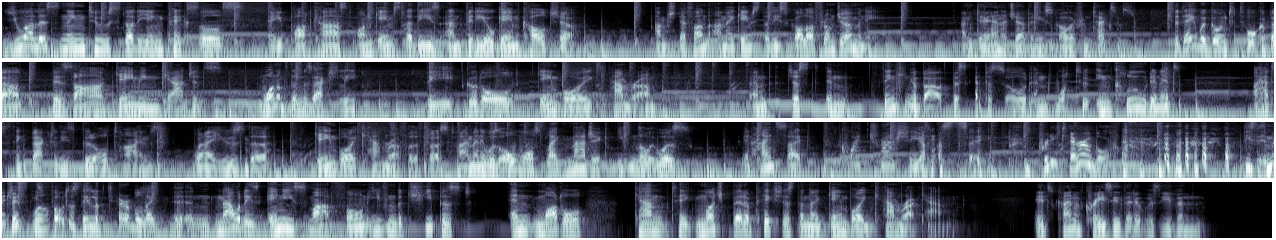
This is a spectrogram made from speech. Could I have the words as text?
You are listening to Studying Pixels, a podcast on game studies and video game culture. I'm Stefan, I'm a game studies scholar from Germany. I'm Dan, a Japanese scholar from Texas. Today we're going to talk about bizarre gaming gadgets. One of them is actually the good old Game Boy camera. And just in thinking about this episode and what to include in it, I had to think back to these good old times when I used the Game Boy camera for the first time, and it was almost like magic, even though it was, in hindsight, quite trashy, I must say. Pretty terrible. these images, these photos, they look terrible. Like uh, nowadays, any smartphone, even the cheapest end model, can take much better pictures than a Game Boy camera can. It's kind of crazy that it was even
